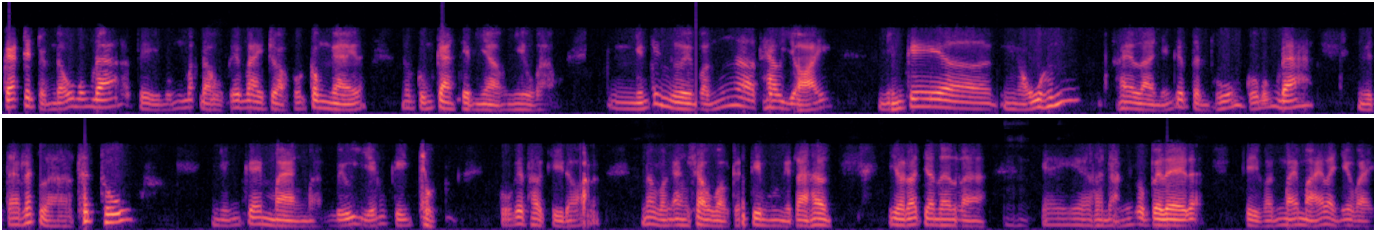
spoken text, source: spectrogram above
các cái trận đấu bóng đá thì cũng bắt đầu cái vai trò của công nghệ đó, nó cũng can thiệp nhiều nhiều vào những cái người vẫn ờ, theo dõi những cái ờ, ngẫu hứng hay là những cái tình huống của bóng đá, người ta rất là thích thú những cái màn mà biểu diễn kỹ thuật của cái thời kỳ đó. Nó vẫn ăn sâu vào trái tim của người ta hơn. Do đó cho nên là cái ờ, hình ảnh của Pele đó thì vẫn mãi mãi là như vậy.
